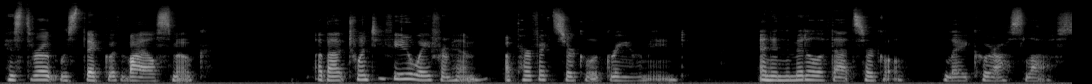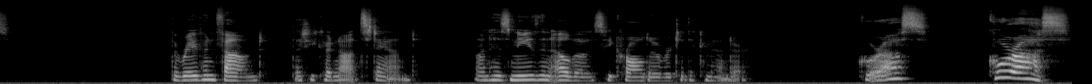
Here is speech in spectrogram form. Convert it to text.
His throat was thick with vile smoke. About twenty feet away from him, a perfect circle of green remained, and in the middle of that circle lay Kuras Laos. The raven found that he could not stand. On his knees and elbows, he crawled over to the commander. Kuras? Kuras!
